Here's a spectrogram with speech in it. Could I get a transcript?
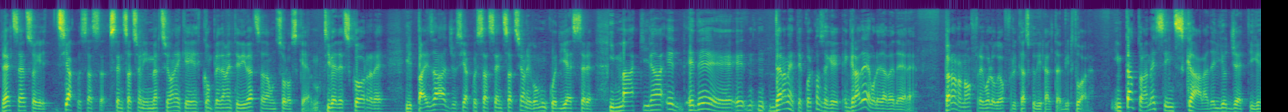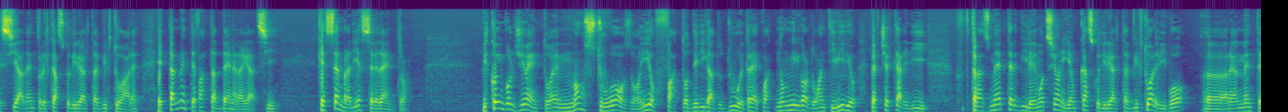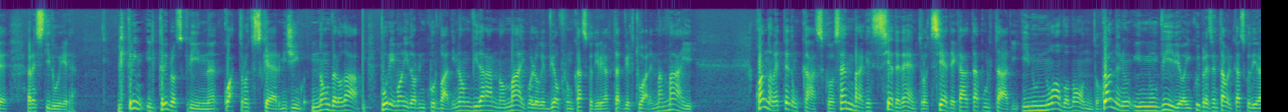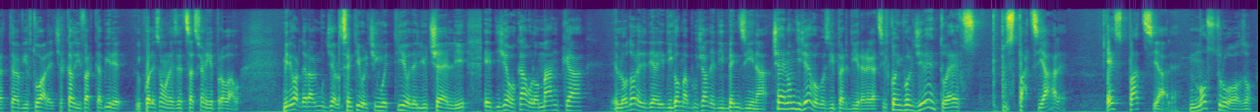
nel senso che si ha questa sensazione di immersione che è completamente diversa da un solo schermo. Si vede scorrere il paesaggio, si ha questa sensazione comunque di essere in macchina ed è, veramente qualcosa che è gradevole da vedere, però non offre quello che offre il casco di realtà virtuale. Intanto la messa in scala degli oggetti che si ha dentro il casco di realtà virtuale è talmente fatta bene ragazzi, che sembra di essere dentro. Il coinvolgimento è mostruoso, io ho fatto, ho dedicato 2, 3, 4, non mi ricordo quanti video per cercare di trasmettervi le emozioni che un casco di realtà virtuale vi può eh, realmente restituire. Il, tri il, triplo screen, 4 schermi, 5, non ve lo dà, pure i monitor incurvati non vi daranno mai quello che vi offre un casco di realtà virtuale, ma mai! Quando mettete un casco sembra che siete dentro, siete catapultati in un nuovo mondo. Quando in un video in cui presentavo il casco di realtà virtuale e cercavo di far capire quali sono le sensazioni che provavo, mi ricordo era al Mugello, sentivo il cinguettio degli uccelli e dicevo cavolo manca l'odore di, di, gomma bruciata e di benzina, cioè non dicevo così per dire ragazzi, il coinvolgimento è spaziale, è spaziale, mostruoso.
